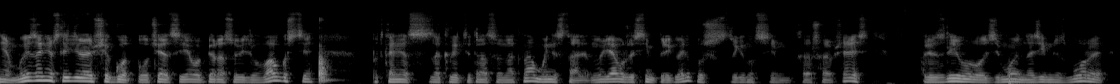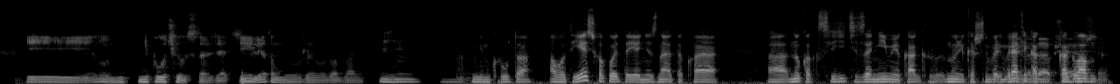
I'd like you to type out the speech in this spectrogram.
Не, мы за ним следили вообще год. Получается, я его первый раз увидел в августе. Под конец закрытия трансферного окна мы не стали. Но я уже с ним переговорил, потому что с Стригино с ним хорошо общаюсь. Привезли его зимой на зимние сборы. И ну, не получилось это взять. И летом мы уже его забрали. Мгм. Да. Блин, круто. А вот есть какой-то, я не знаю, такая, ну, как следите за ними, как, ну, не, конечно, вряд ли как, как глав... общаемся.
